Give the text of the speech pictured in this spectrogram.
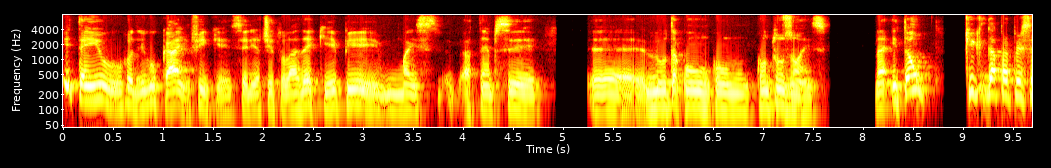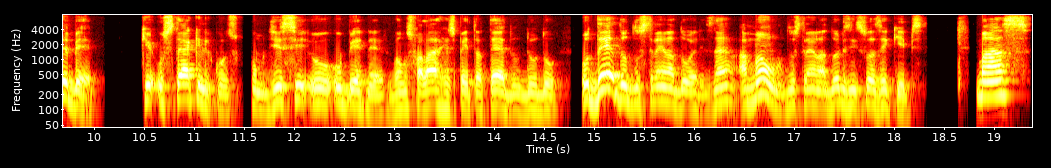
e tem o Rodrigo Caio, enfim, que seria titular da equipe, mas há tempo se é, luta com, com contusões. Né? Então, o que, que dá para perceber? Que os técnicos, como disse o, o Berner, vamos falar a respeito até do, do, do, o dedo dos treinadores, né? a mão dos treinadores em suas equipes. Mas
